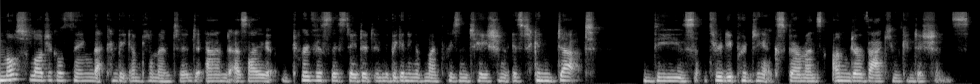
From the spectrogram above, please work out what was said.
most logical thing that can be implemented, and as I previously stated in the beginning of my presentation, is to conduct these 3D printing experiments under vacuum conditions.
